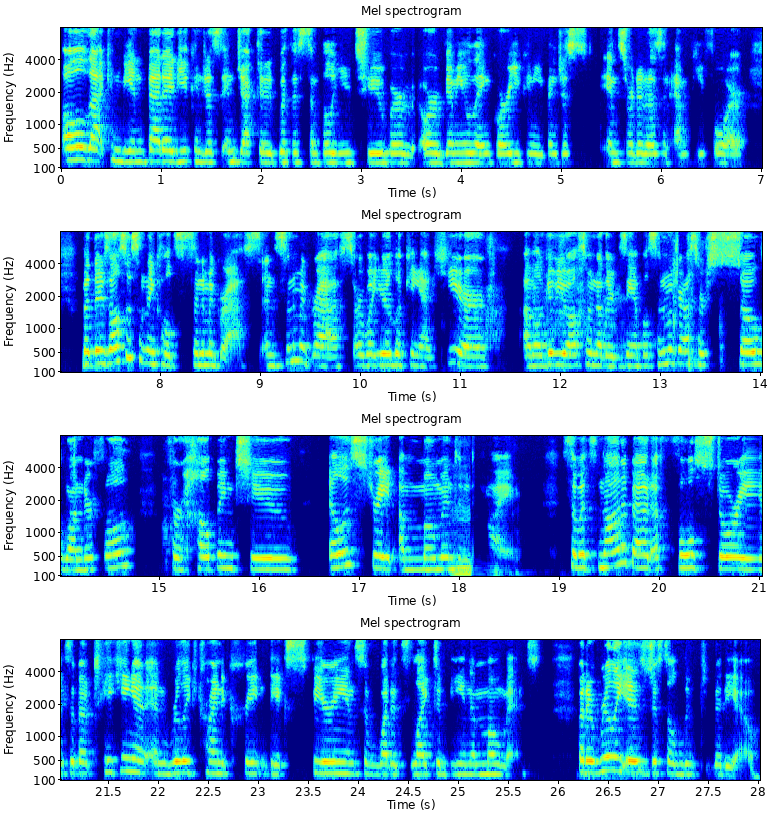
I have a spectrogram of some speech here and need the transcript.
all that can be embedded. You can just inject it with a simple YouTube or, or Vimeo link, or you can even just insert it as an MP4. But there's also something called cinemagraphs, and cinemagraphs are what you're looking at here. Um, I'll give you also another example. Cinemagraphs are so wonderful for helping to illustrate a moment mm-hmm. in mm. time. So it's not about a full story, it's about taking it and really trying to create the experience of what it's like to be in a moment but it really is just a looped video.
